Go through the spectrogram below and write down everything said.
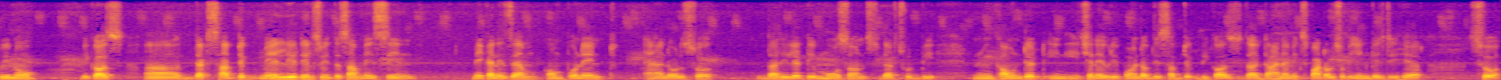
we know because uh, that subject mainly deals with the some machine mechanism component and also the relative motions that should be um, counted in each and every point of this subject because the dynamics part also be engaged here. So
